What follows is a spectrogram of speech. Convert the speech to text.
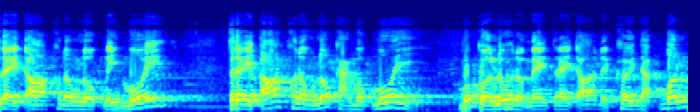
ត្រេកអរក្នុងលោកនេះមួយត្រេកអរក្នុងលោកខាងមុខមួយ បុគ្គលនោះរមែងត្រេកអរដែលឃើញថាបុណ្យ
